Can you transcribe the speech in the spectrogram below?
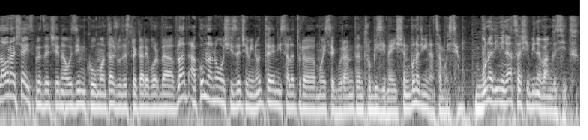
la ora 16 ne auzim cu montajul despre care vorbea Vlad. Acum la 9 și 10 minute ni se alătură Moise Guran pentru Busy Nation. Bună dimineața, Moise! Bună dimineața și bine v-am găsit!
